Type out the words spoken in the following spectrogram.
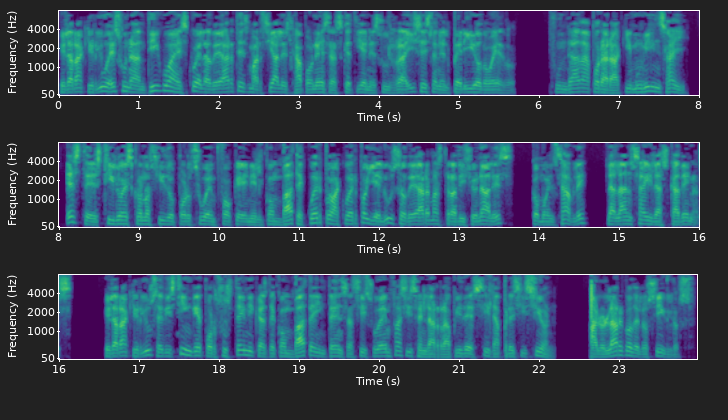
El Araki-ryu es una antigua escuela de artes marciales japonesas que tiene sus raíces en el período Edo. Fundada por Araki Muninsai, este estilo es conocido por su enfoque en el combate cuerpo a cuerpo y el uso de armas tradicionales, como el sable, la lanza y las cadenas. El Araki-ryu se distingue por sus técnicas de combate intensas y su énfasis en la rapidez y la precisión. A lo largo de los siglos,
